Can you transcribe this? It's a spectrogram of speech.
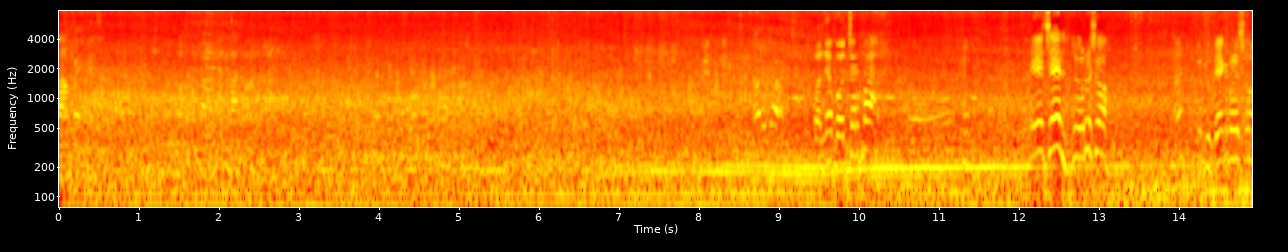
Sampai guys. Bannya bocor, Pak. Eh, Cel, lurus kok. Hah? Ibu back lurus kok.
